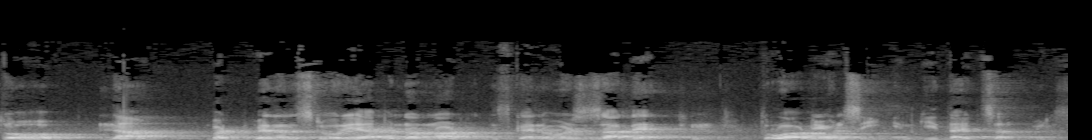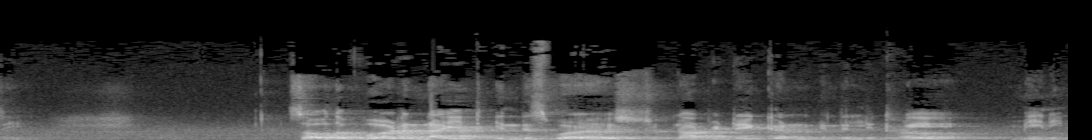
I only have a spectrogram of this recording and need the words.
So now, but whether the story happened or not, this kind of verses are there. Throughout you will see, in Gita itself you will see. So the word night in this verse should not be taken in the literal meaning.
